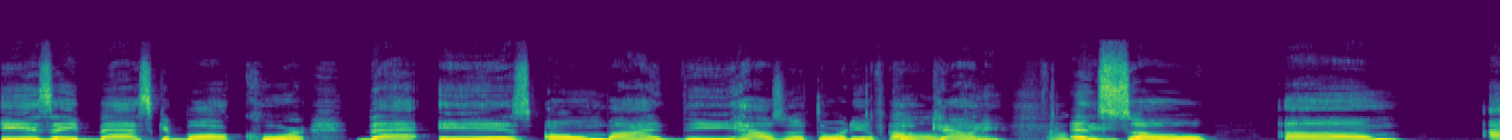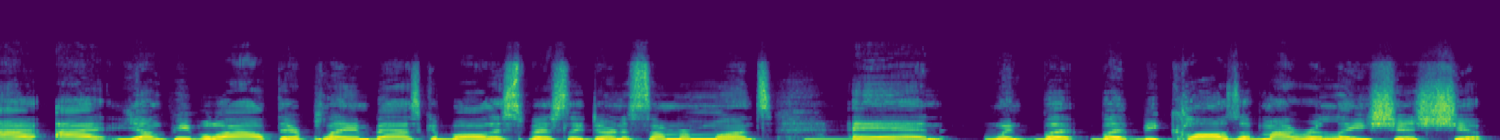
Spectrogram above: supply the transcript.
is a basketball court that is owned by the Housing Authority of Cook Oh, okay. County. Okay. And so, um, I, I young people are out there playing basketball, especially during the summer months. Mm. And when but but because of my relationship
